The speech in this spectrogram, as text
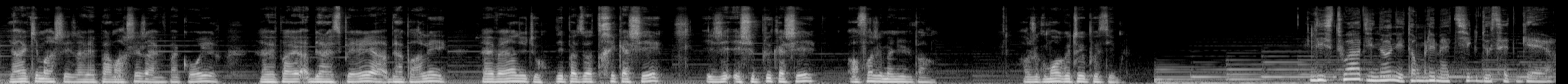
Il n'y a rien qui marchait. J'arrivais pas à marcher, j'arrivais pas à courir, j'arrivais pas à bien respirer, à bien parler. J'avais rien du tout. Des passoires très cachés et, et, je suis plus caché. Enfin, j'ai mal nulle part. Alors je comprends que tout est possible. L'histoire d'Inon est emblématique de cette guerre.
